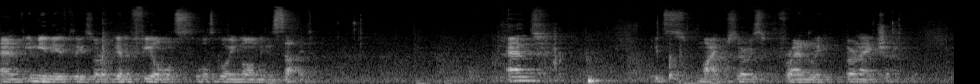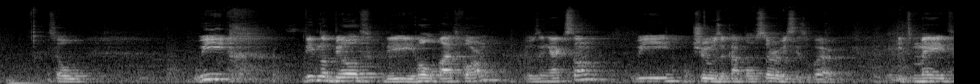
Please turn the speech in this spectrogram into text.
and, immediately sort of get a feel what's, what's going on inside. And it's microservice friendly per nature. So we did not build the whole platform using Axon. We chose a couple of services where it made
